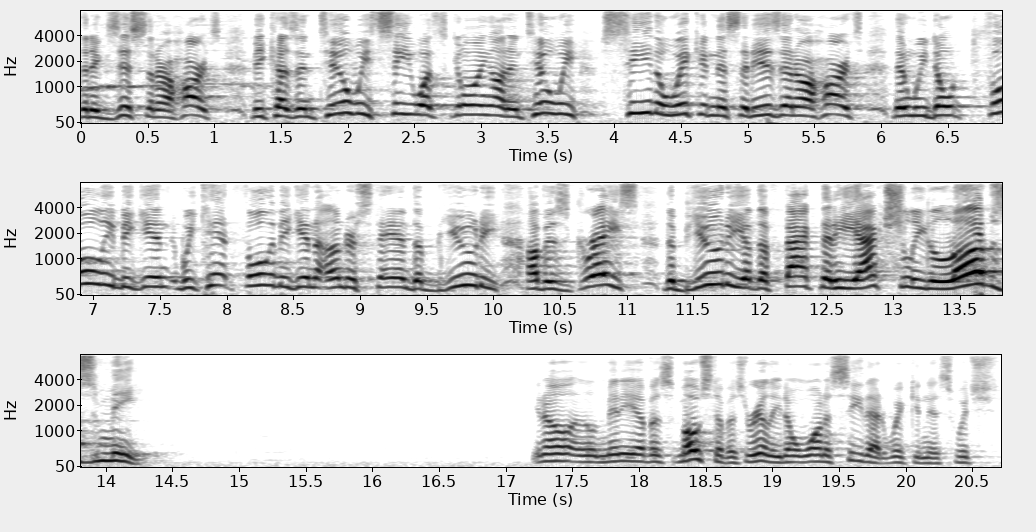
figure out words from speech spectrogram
that exists in our hearts. Because until we see what's going on, until we see the wickedness that is in our hearts, then we don't fully begin, we can't fully begin to understand the beauty of His grace, the beauty of the fact that He actually loves me. You know, many of us, most of us really don't want to see that wickedness, which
